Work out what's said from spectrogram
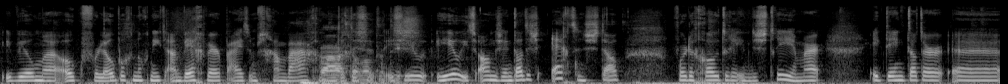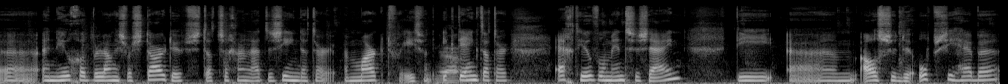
ik wil me ook voorlopig nog niet aan wegwerp-items gaan wagen. want dat is, want het dat is is- heel, heel iets anders. En dat is echt een stap voor de grotere industrieën. Maar ik denk dat er uh, een heel groot belang is voor start-ups. Dat ze gaan laten zien dat er een markt voor is. Want Ja. ik denk dat er echt heel veel mensen zijn die, um, als ze de optie hebben,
